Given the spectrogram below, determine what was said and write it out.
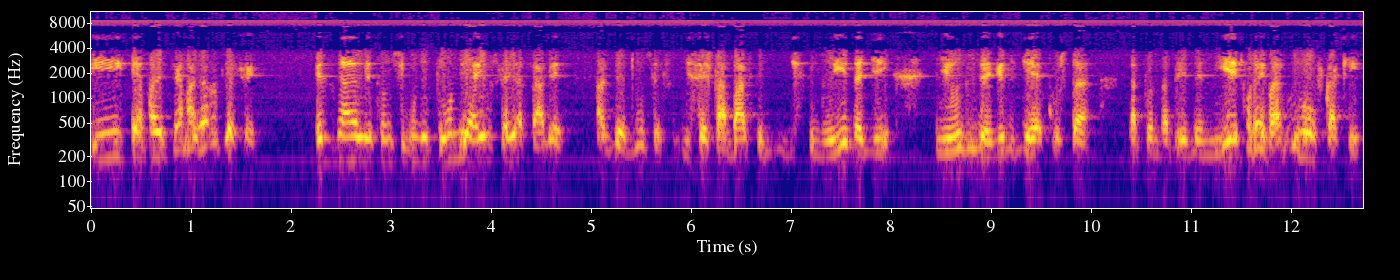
e quem aparecia mais era o prefeito. Eles ganharam a eleição no segundo turno e aí você já sabe as denúncias de cesta básica distribuída, de, de uso indevido de recursos da, da, da pandemia e por aí vai. Não vou ficar aqui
